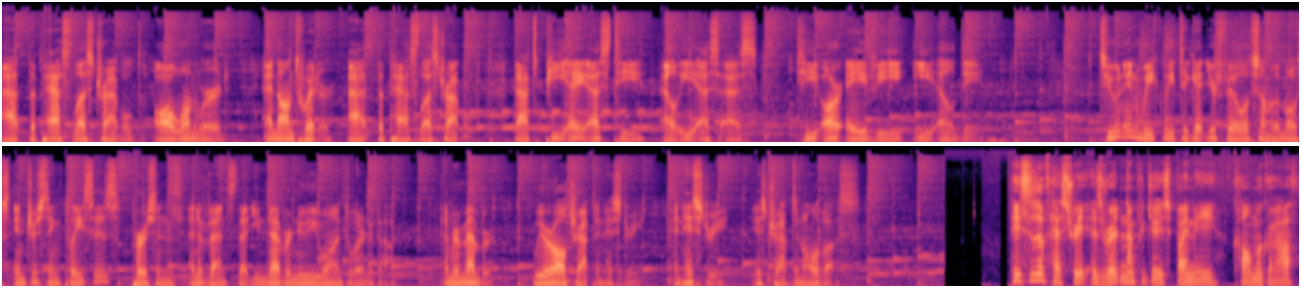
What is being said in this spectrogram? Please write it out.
at The Past Less Traveled, all one word, and on Twitter at The Past Less Traveled. That's P A S T L E S S T R A V E L D. Tune in weekly to get your fill of some of the most interesting places, persons, and events that you never knew you wanted to learn about. And remember, we are all trapped in history, and history is trapped in all of us. Pieces of History is written and produced by me, Colm McGrath,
